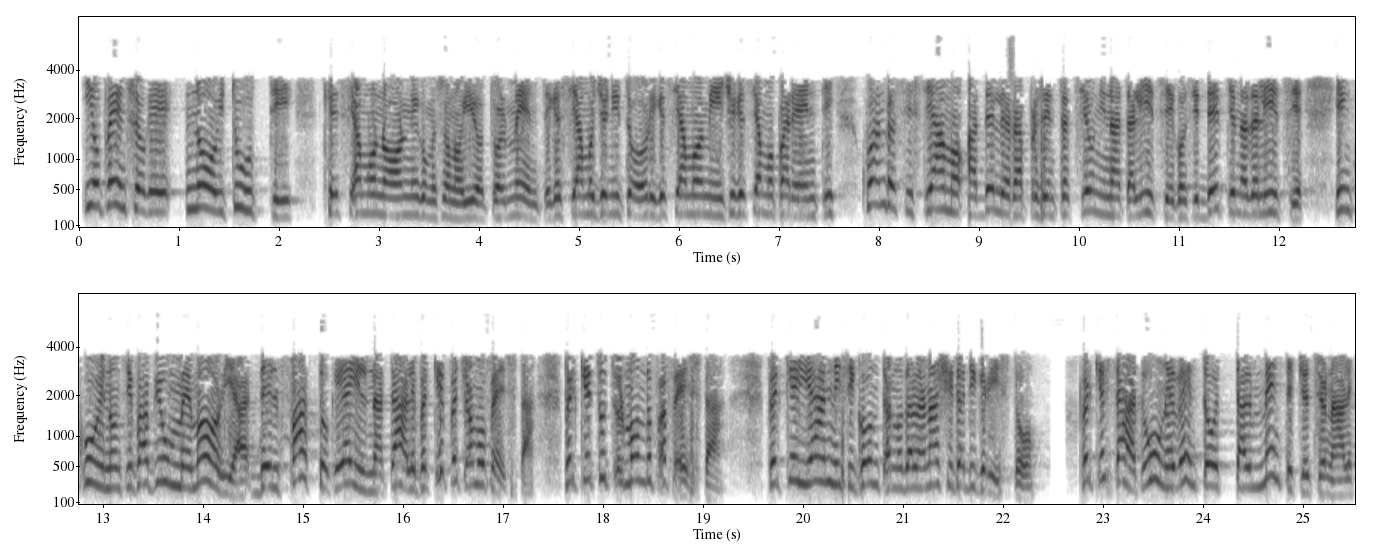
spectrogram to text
io penso che noi tutti che siamo nonni come sono io attualmente, che siamo genitori, che siamo amici, che siamo parenti, quando assistiamo a delle rappresentazioni natalizie, cosiddette natalizie, in cui non si fa più memoria del fatto che è il Natale, perché facciamo festa? Perché tutto il mondo fa festa? Perché gli anni si contano dalla nascita di Cristo? Perché è stato un evento talmente eccezionale,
